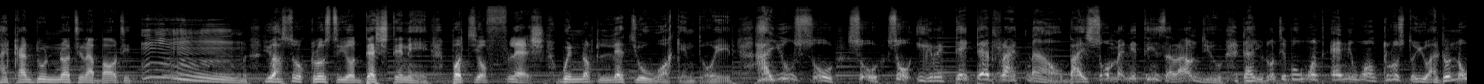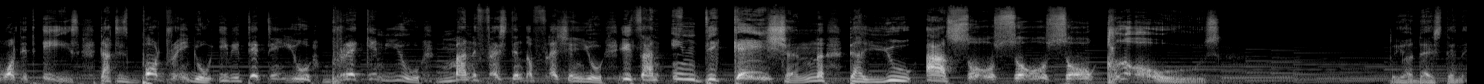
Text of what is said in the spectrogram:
I can do nothing about it. Mm, you are so close to your destiny, but your flesh will not let you walk into it. Are you so, so, so irritated right now by so many things around you that you don't even want anyone close to you? I don't know what it is that is bothering you, irritating you, breaking you, manifesting the flesh in you. It's an indication that you are so, so, so close to your destiny.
